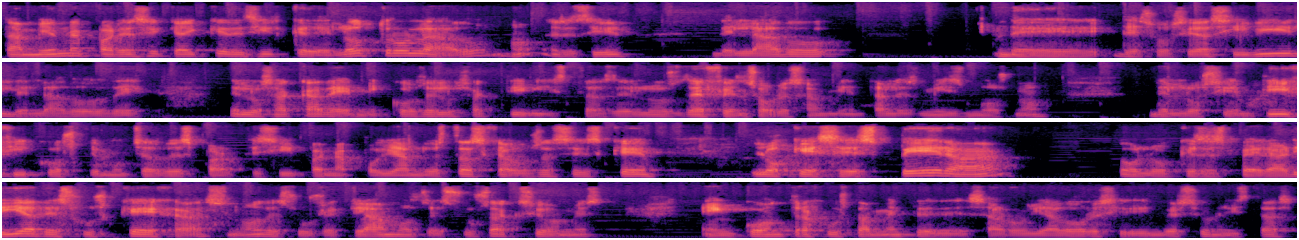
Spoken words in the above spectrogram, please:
también me parece que hay que decir que del otro lado, ¿no? es decir, del lado de, de sociedad civil, del lado de de los académicos, de los activistas, de los defensores ambientales mismos, ¿no? de los científicos que muchas veces participan apoyando estas causas, es que lo que se espera o lo que se esperaría de sus quejas, ¿no? de sus reclamos, de sus acciones en contra justamente de desarrolladores y de inversionistas,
